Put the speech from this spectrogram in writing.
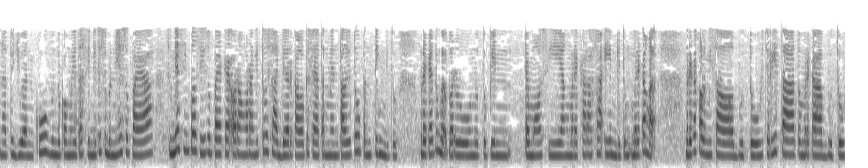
Nah tujuanku bentuk komunitas ini tuh sebenarnya supaya sebenarnya simpel sih supaya kayak orang-orang itu sadar kalau kesehatan mental itu penting gitu. Mereka itu nggak perlu nutupin emosi yang mereka rasain gitu. Mereka nggak mereka kalau misal butuh cerita atau mereka butuh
